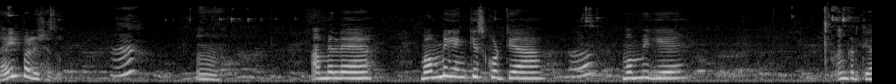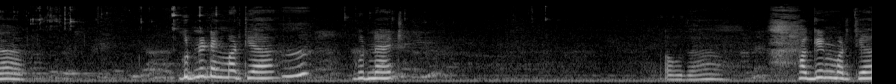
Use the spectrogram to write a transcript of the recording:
ನೈಲ್ ಪಾಲಿಶ್ ಅದು. ಹ್ಮ್. ಆಮೇಲೆ ಮಮ್ಮಿಗೆ ಹೆಂಗೆ ಕಿಸ್ ಕೊಡ್ತೀಯಾ? ಮಮ್ಮಿಗೆ? ಹಂಗೆ ಕೊಡ್ತೀಯಾ? ಗುಡ್ ನೈಟ್ ಹೆಂಗೆ ಮಾಡ್ತೀಯಾ? ಗುಡ್ ನೈಟ್ ಹೌದಾ? ಹಗ್ ಹೆಂಗೆ ಮಾಡ್ತೀಯಾ?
